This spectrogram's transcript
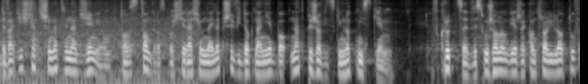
23 metry nad ziemią to stąd rozpościera się najlepszy widok na niebo nad pyrzowickim lotniskiem. Wkrótce wysłużoną wieżę kontroli lotów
